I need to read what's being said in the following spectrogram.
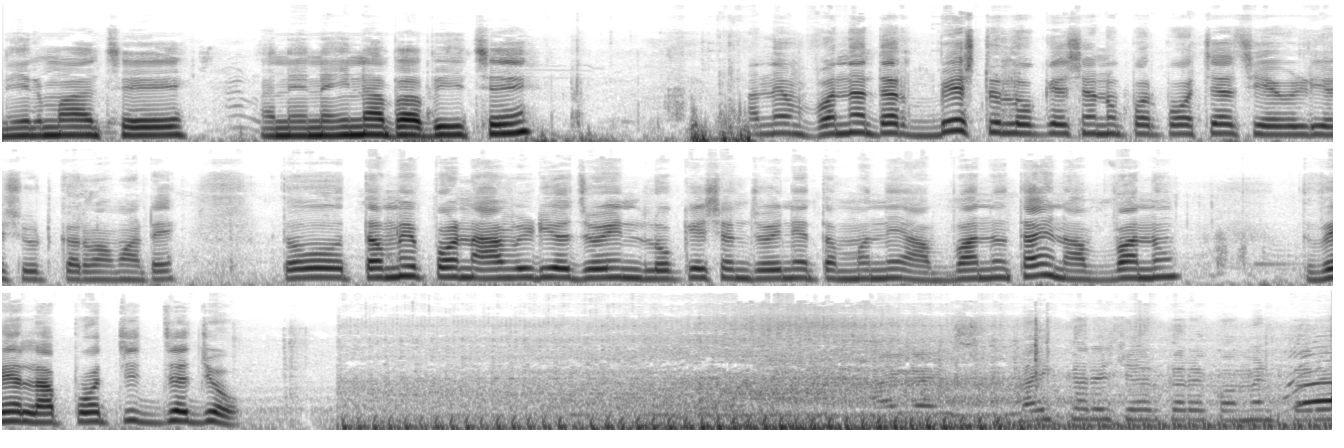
નિર્મા છે અને નૈના ભાભી છે. અને વન અધર બેસ્ટ લોકેશન ઉપર પહોંચ્યા છીએ વીડિયો શૂટ કરવા માટે. તો તમે પણ આ વીડિયો જોઈને લોકેશન જોઈને તમને આવવાનું થાય ને, આવવાનું. વહેલા પહોંચી જ જજો. કરે શેર કરે કોમેન્ટ કરે.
